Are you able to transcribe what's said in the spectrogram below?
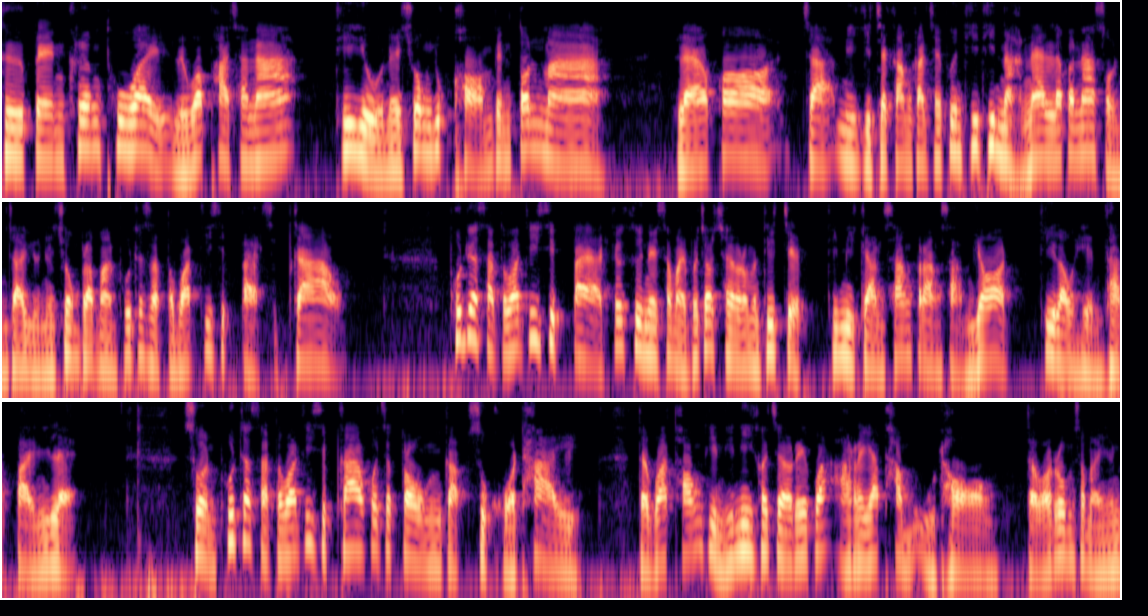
คือเป็นเครื่องถ้วยหรือว่าภาชนะที่อยู่ในช่วงยุคขอมเป็นต้นมา แล้วก็จะมีกิจกรรมการใช้พื้นที่ที่หนาแน่น แล้วก็น่าสนใจอยู่ในช่วงประมาณพุทธศตวรรษที่ 18-19 พุทธศตวรรษที่ 18 ก็คือในสมัยพระเจ้าชัยวรมันที่ 7 ที่มีการสร้างปรางสามยอดที่เราเห็นถัดไปนี่แหละ ส่วนพุทธศตวรรษที่ 19 ก็จะตรงกับสุขโขทัยแต่ว่าท้องถิ่นที่นี่เขาจะเรียกว่าอารยธรรมอู่ทอง แต่ว่าร่วมสมัยยัง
